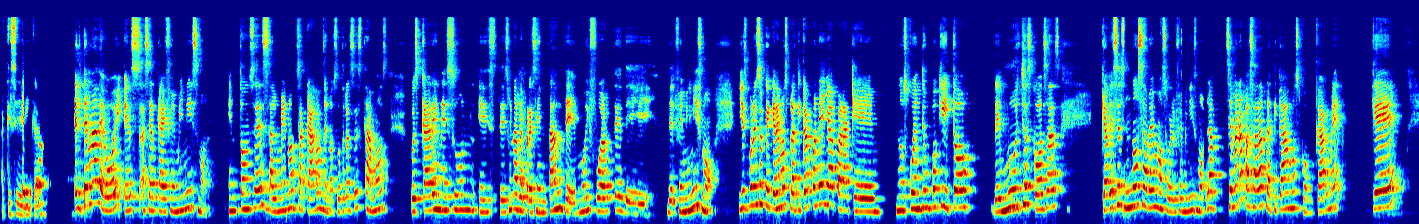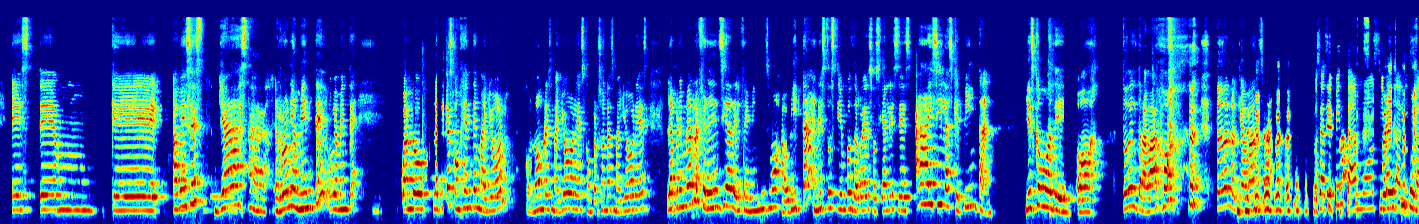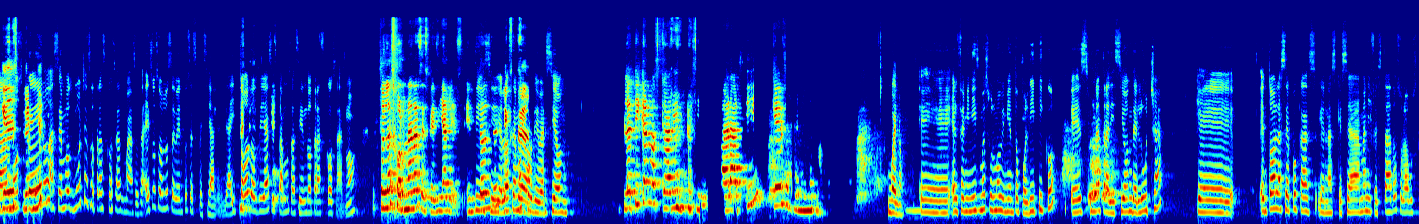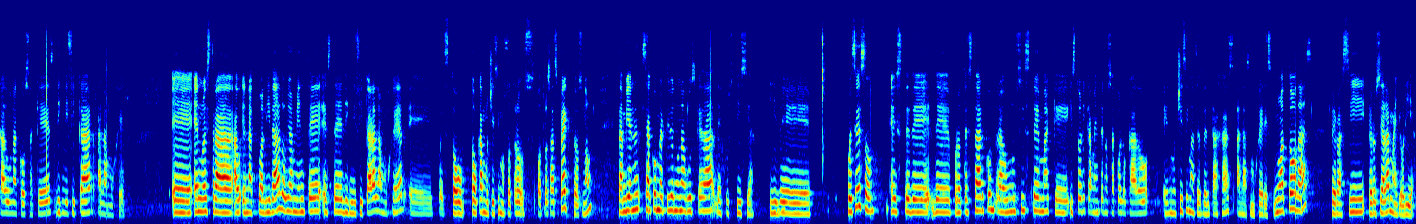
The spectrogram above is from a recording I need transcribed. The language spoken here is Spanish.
a qué se dedica. El, tema de hoy es acerca de feminismo. Entonces, al menos acá donde nosotras estamos, pues Karen es, un, este, es una representante muy fuerte de, del feminismo. Y es por eso que queremos platicar con ella para que nos cuente un poquito de muchas cosas que a veces no sabemos sobre el feminismo. La semana pasada platicábamos con Carmen que, este, mm, que a veces ya hasta erróneamente, obviamente, cuando platicas con gente mayor, con hombres mayores, con personas mayores, la primera referencia del feminismo ahorita, en estos tiempos de redes sociales, es, ay, sí, las que pintan. Y es como de, oh, todo el trabajo, todo lo que avanza. O sea, sí pintamos, sí vandalizamos, pero hacemos muchas otras cosas más. O sea, esos son los eventos especiales. De ahí todos los días estamos haciendo otras cosas, ¿no? Son las jornadas especiales. Entonces, sí, sí, lo hacemos por diversión. Platícanos, Karen, así, para ti, ¿qué es el feminismo? Bueno, eh, el feminismo es un movimiento político, es una tradición de lucha que en todas las épocas en las que se ha manifestado solo ha buscado una cosa, que es dignificar a la mujer. Eh, en nuestra, en actualidad, obviamente, este dignificar a la mujer, eh, pues toca muchísimos otros, otros aspectos, ¿no? También se ha convertido en una búsqueda de justicia y de, pues eso, este, de protestar contra un sistema que históricamente nos ha colocado en muchísimas desventajas a las mujeres, no a todas, pero así, pero sí a la mayoría.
